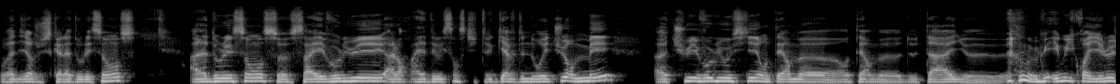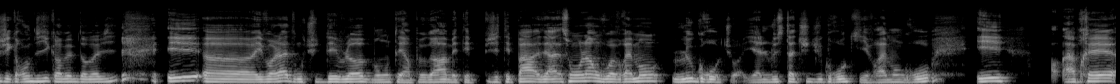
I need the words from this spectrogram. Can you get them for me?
on va dire, jusqu'à l'adolescence. À l'adolescence, ça a évolué. Alors à l'adolescence, tu te gaves de nourriture, mais euh, tu évolues aussi en termes euh, termes de taille. Euh, et oui, croyez-le, j'ai grandi quand même dans ma vie. Et, voilà, donc tu te développes. Bon, t'es un peu gras, mais j'étais pas. À ce moment-là, on voit vraiment le gros, tu vois. Il y a le statut du gros qui est vraiment gros. Et après,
